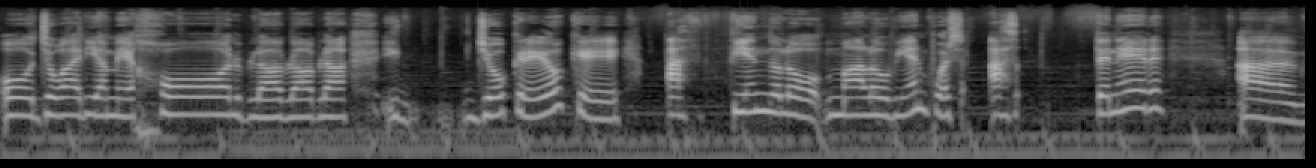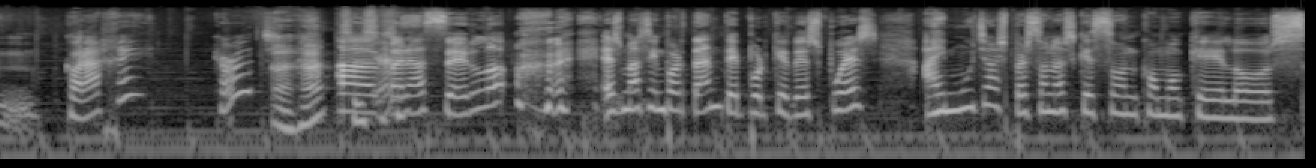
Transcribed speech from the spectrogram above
o yo haría mejor, bla, bla, bla. Y yo creo que haciéndolo mal o bien, pues tener coraje Ah, para hacerlo es más importante porque después hay muchas personas que son como que los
